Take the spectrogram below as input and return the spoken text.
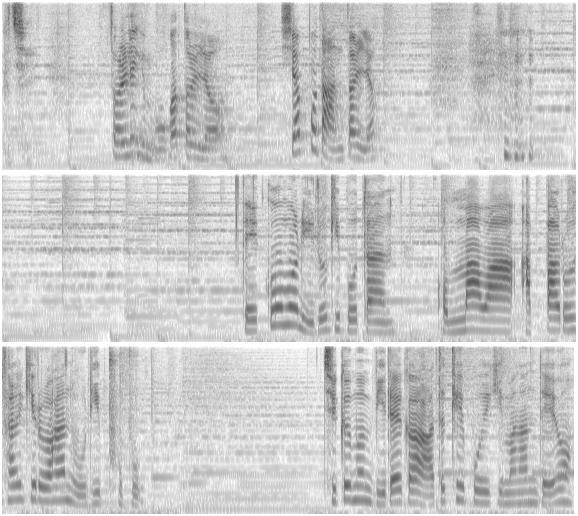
그치? 떨리긴 뭐가 떨려. 시합보다 안 떨려. 내 꿈을 이루기보단 엄마와 아빠로 살기로 한 우리 부부. 지금은 미래가 아득해 보이기만 한데요.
